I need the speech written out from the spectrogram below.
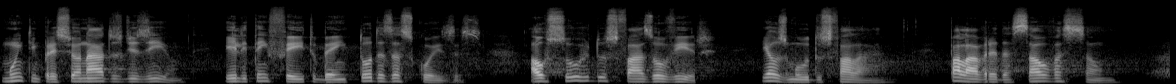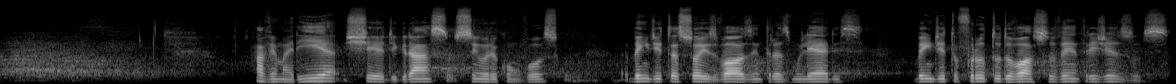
Muito impressionados diziam: Ele tem feito bem todas as coisas. Aos surdos faz ouvir e aos mudos falar. Palavra da salvação. Ave Maria, cheia de graça, o Senhor é convosco. Bendita sois vós entre as mulheres, bendito o fruto do vosso ventre, Jesus.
